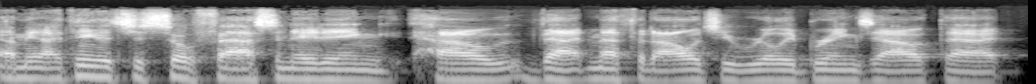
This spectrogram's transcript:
I mean, I think it's just so fascinating how that methodology really brings out that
